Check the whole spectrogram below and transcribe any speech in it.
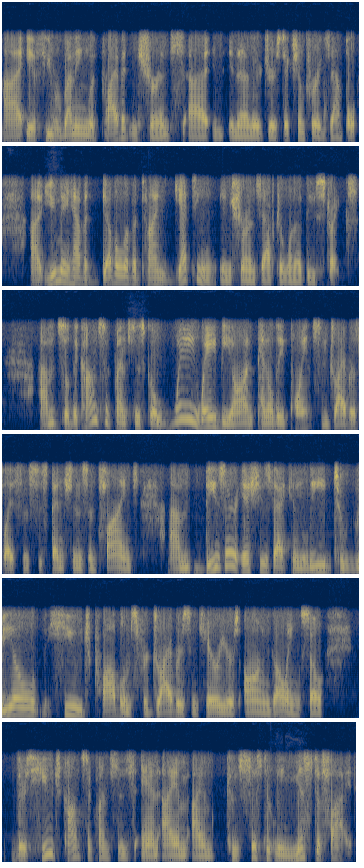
uh, if you're running with private insurance uh, in, in, another jurisdiction, for example, uh, you may have a devil of a time getting insurance after one of these strikes. Um, so the consequences go way, way beyond penalty points and driver's license suspensions and fines. Um, these are issues that can lead to real huge problems for drivers and carriers ongoing. So there's huge consequences, and I am I am consistently mystified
